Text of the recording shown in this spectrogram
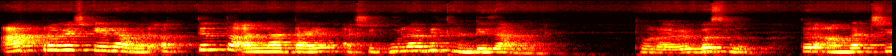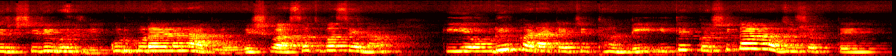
आत प्रवेश केल्यावर अत्यंत आल्हाददायक अशी गुलाबी थंडी जाणवली. थोडा वेळ बसलो. तर अंगात शिरशिरी भरली. कुडकुडायला लागलो. विश्वासच बसेना की एवढी कडाक्याची थंडी इथे कशी काय वाजू शकते?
